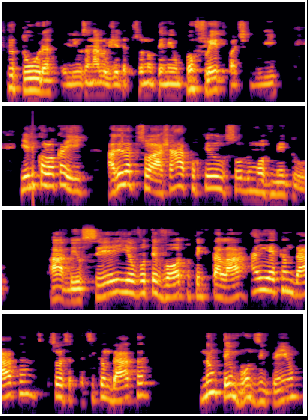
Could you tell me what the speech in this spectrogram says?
estrutura. Ele usa a analogia da pessoa não ter nenhum panfleto para distribuir. E ele coloca aí às vezes a pessoa acha, ah, porque eu sou do movimento A, B ou C e eu vou ter voto, tem que estar lá. Aí é candidata, a pessoa se candidata, não tem um bom desempenho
